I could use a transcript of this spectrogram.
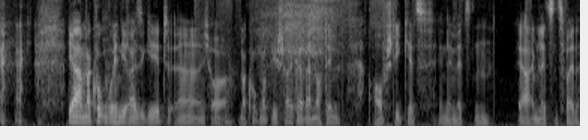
ja, mal gucken, wohin die Reise geht. Äh, ich hoffe, mal gucken, ob die Schalker dann noch den Aufstieg jetzt in den letzten, ja, im letzten zweiten.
